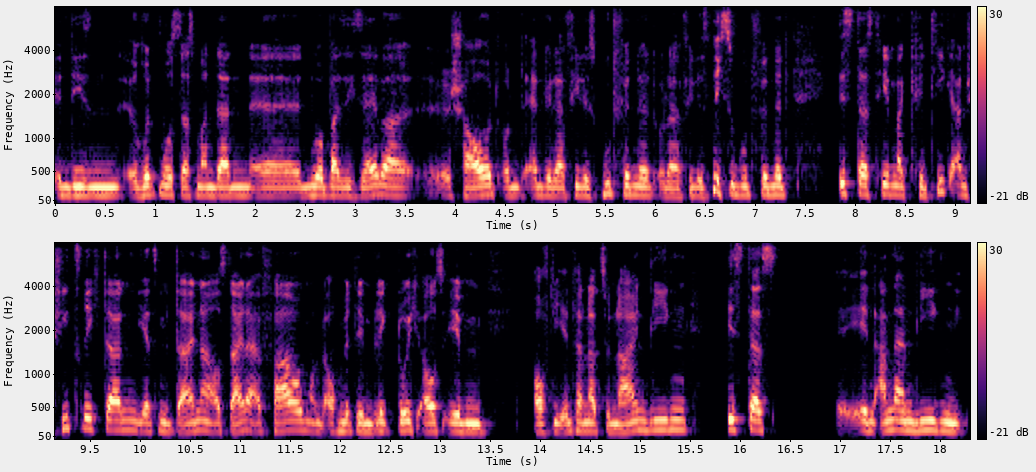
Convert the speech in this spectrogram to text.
in diesen Rhythmus, dass man dann äh, nur bei sich selber äh, schaut und entweder vieles gut findet oder vieles nicht so gut findet ist das Thema Kritik an Schiedsrichtern jetzt mit deiner, aus deiner Erfahrung und auch mit dem Blick durchaus eben auf die internationalen Ligen, ist das in anderen Ligen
